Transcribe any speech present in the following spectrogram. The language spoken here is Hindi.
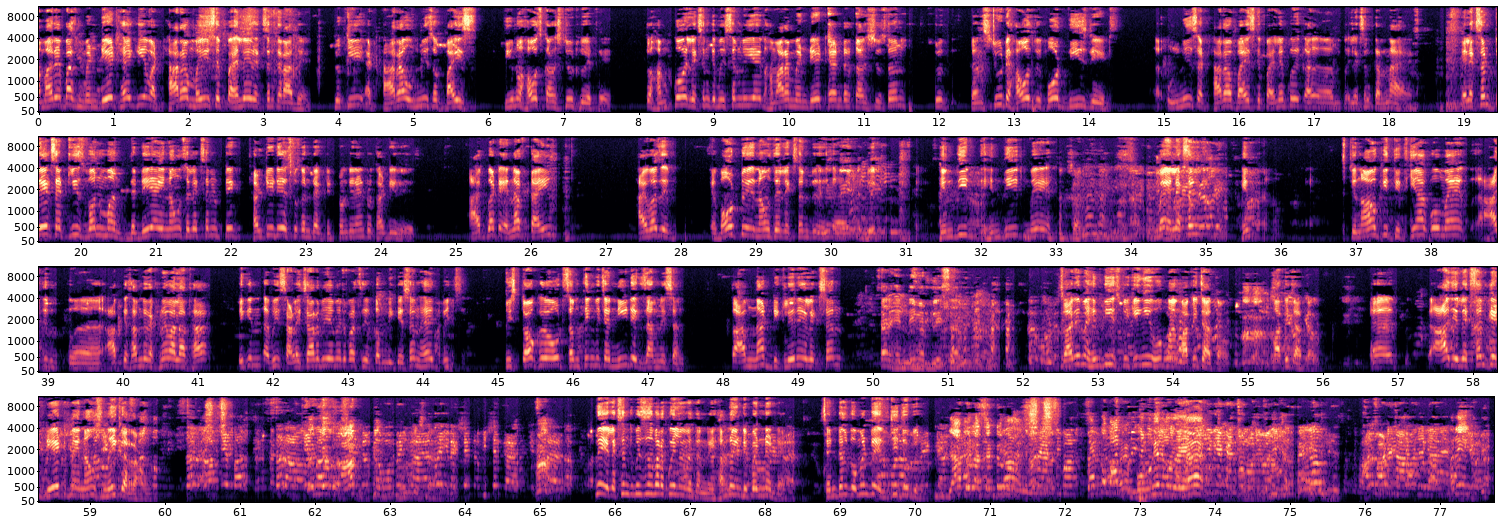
हमारे पास मैंडेट है कि अब 18 मई से पहले इलेक्शन करा दें क्योंकि 18, 19 और 22 तीनों हाउस कॉन्स्टिट्यूट हुए थे। तो हमको इलेक्शन कमीशन में ये हमारा मैंडेट है under constitution to constitute house before these dates उन्नीस अट्ठारह बाईस के पहले कोई इलेक्शन करना है। Election takes at least one month the day I announce election it take thirty days to conduct it twenty nine to thirty days I got enough time I was about to announce election Hindi Hindi में सॉरी मैं इलेक्शन चुनाव की तिथियाँ को मैं आज आपके सामने रखने वाला था लेकिन अभी साढ़े चार बजे मेरे पास कम्युनिकेशन है which which talk about something which I need examination तो I am not declaring election sir Hindi में प्लीज़ सर सॉरी मैं हिंदी स्पीकिंग ही हूँ माफ़ी चाहता हूँ। माफ़ी चाहता हूँ। आज इलेक्शन के डेट में अनाउंस नहीं कर रहा हूँ। नहीं इलेक्शन कमीशन से हमारा कोई लेना देना नहीं। हम लोग इंडिपेंडेंट है। सेंट्रल गवर्नमेंट एल जी जो भी। क्या बोला सेंट्रल बोलने तो दो यार।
